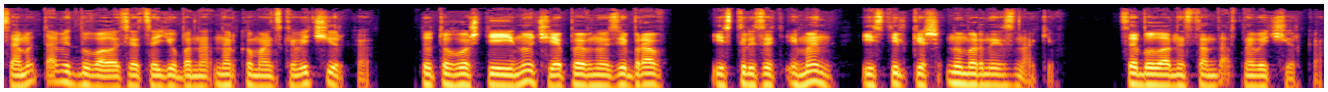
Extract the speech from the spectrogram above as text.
Саме там відбувалася ця йобана наркоманська вечірка. До того ж тієї ночі я, певно, зібрав із 30 імен і стільки ж номерних знаків. Це була нестандартна вечірка.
